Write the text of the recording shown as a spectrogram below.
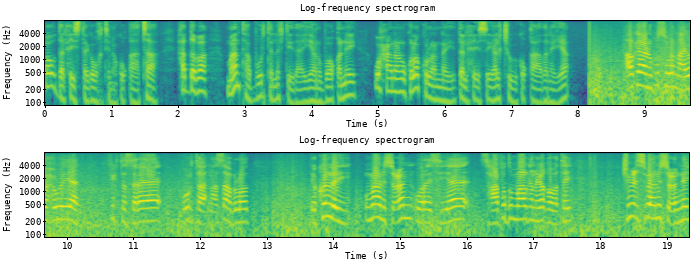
oo u dalxiis taga wakhtina ku qaata. Haddaba maanta buurta lafteeda ayaanu booqanay waxaananu kula kulannay dalxiisayaal jawi ku qaadanaya. Halkan aanu ku sugannahay waxa weeyaan figta sare ee buurta naase hablood. Dee kolley umaanu socon waraysiiyee saxaafadunba halkan naga qabatay. Jimicsi baanu soconnay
